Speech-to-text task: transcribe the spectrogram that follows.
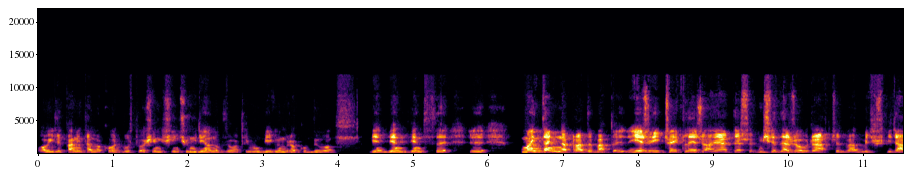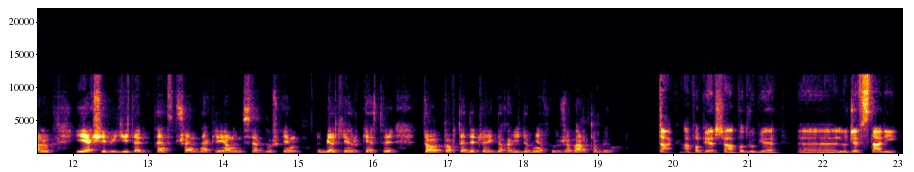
o ile pamiętam, około 280 milionów złotych w ubiegłym roku było, więc, więc, Moim zdaniem naprawdę warto. Jeżeli człowiek leży, a ja też mi się zdarzyło raz czy dwa być w szpitalu i jak się widzi ten, ten sprzęt naklejonym serduszkiem Wielkiej Orkiestry, to, to wtedy człowiek dochodzi do wniosku, że warto było. Tak, a po pierwsze, a po drugie, e, ludzie wstali,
